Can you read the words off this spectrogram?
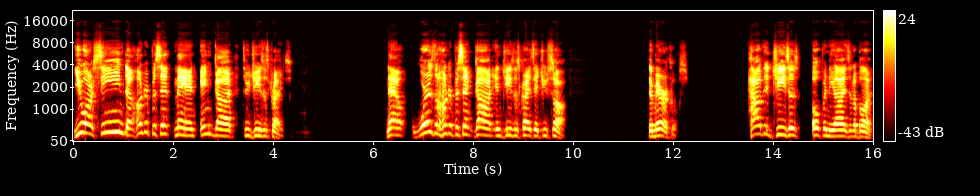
You are seeing the 100% man in God through Jesus Christ. Now, where's the 100% God in Jesus Christ that you saw? The miracles. How did Jesus open the eyes of the blind?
